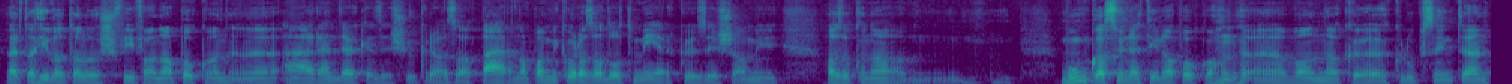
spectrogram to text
mert a hivatalos FIFA napokon áll rendelkezésükre az a pár nap, amikor az adott mérkőzés, ami azokon a munkaszüneti napokon vannak klubszinten,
